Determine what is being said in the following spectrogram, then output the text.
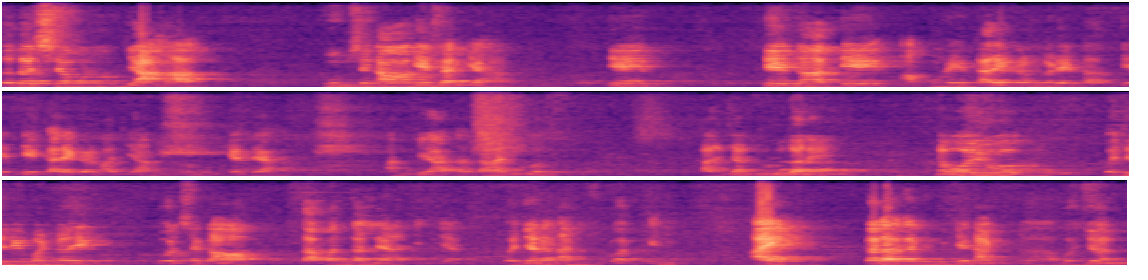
सदस्य म्हणून जे आहात खुबशे नांवां घे सारके आहा ते ते जा ते आपूण हे कार्यक्रम घडयतात ते ते कार्यक्रमाचे आमी प्रमुख केले आहा आमचे आतां धा दिवस. कालच्यान सुरू जाले नवयुवक भजनी मंडळ एक वर्ष गावात स्थापन जाल्ले आहा तेंच्या भजनान आमी सुरवात केली. आयज कलागतीचे नाट भजन.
